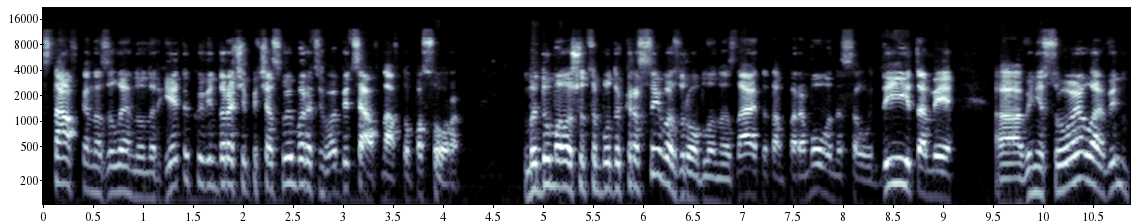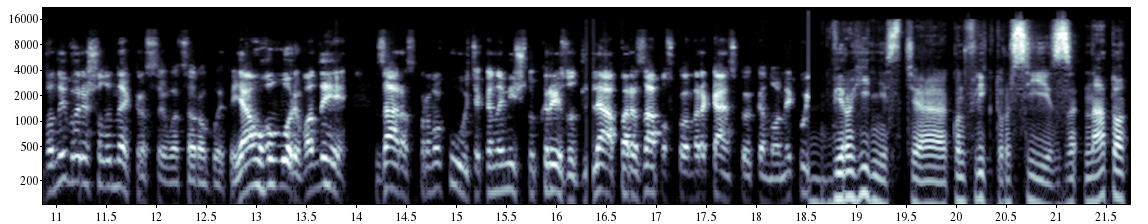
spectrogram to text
Ставка на зелену енергетику. Він, до речі, під час виборів обіцяв нафту по 40. Ми думали, що це буде красиво зроблено. Знаєте, там перемовини з Саудитами, Венесуела. Він вони вирішили некрасиво це робити. Я вам говорю, вони зараз провокують економічну кризу для перезапуску американської економіки. Вірогідність е, конфлікту Росії з НАТО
